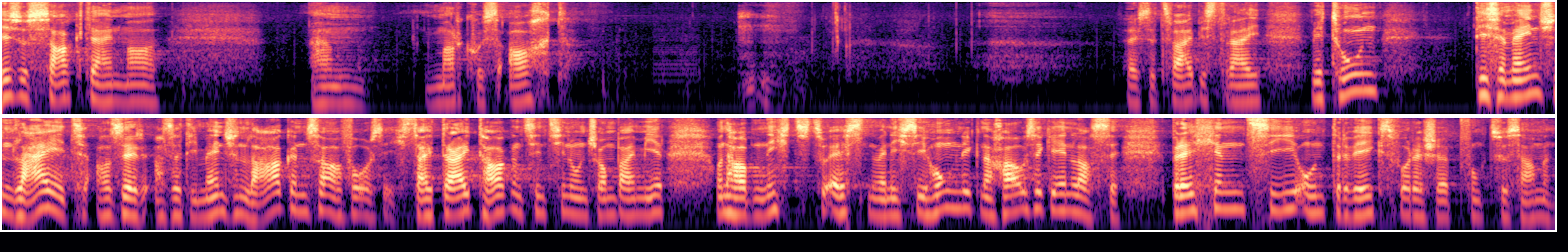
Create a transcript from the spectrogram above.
Jesus sagte einmal, ähm, Markus 8, Verse 2 bis 3. Wir tun diese Menschen leid, als er, als er die Menschen lagen sah vor sich. Seit drei Tagen sind sie nun schon bei mir und haben nichts zu essen. Wenn ich sie hungrig nach Hause gehen lasse, brechen sie unterwegs vor Erschöpfung zusammen.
